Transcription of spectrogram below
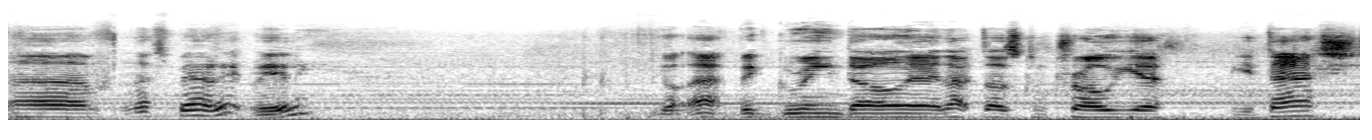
Um, that's about it, really. You've got that big green dial there. That does control your your dash.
